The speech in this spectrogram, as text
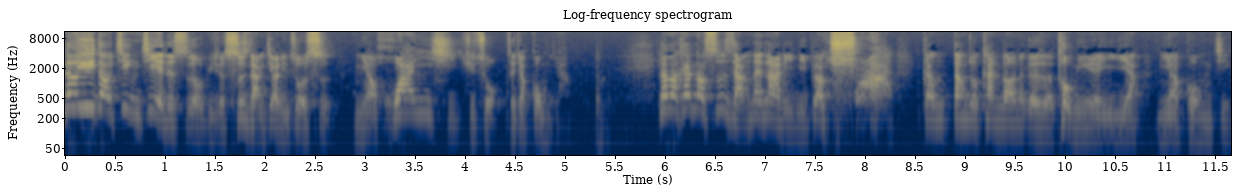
那么遇到境界的时候，比如说师长叫你做事，你要欢喜去做，这叫供养。那么看到师长在那里，你不要唰，刚当做看到那个透明人一样，你要恭敬。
